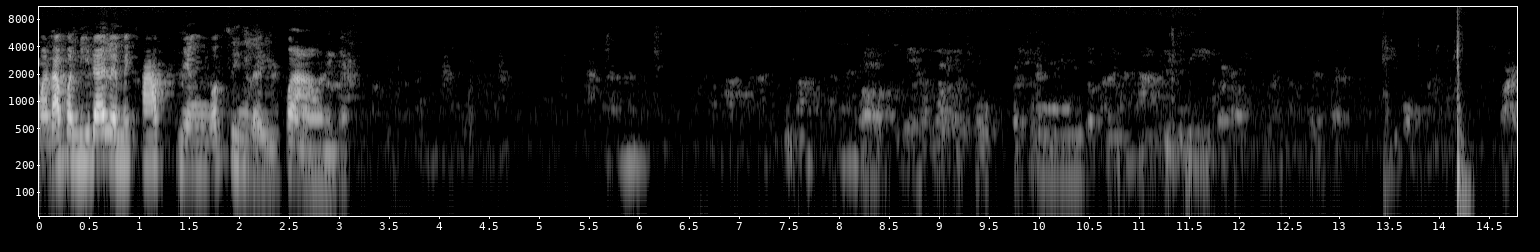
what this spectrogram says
มารับวันนี้ได้เลยไหมครับ ยังวัคซีนเหลืออยู่เปล่าอะไรเงี้ย เอ่อนี่ครับแล้วประชุมประชุมกับที่นี่มาทำใช่ใช่กี่โมงบ่าย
